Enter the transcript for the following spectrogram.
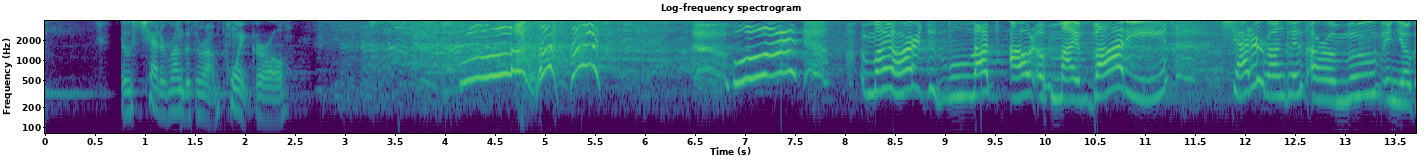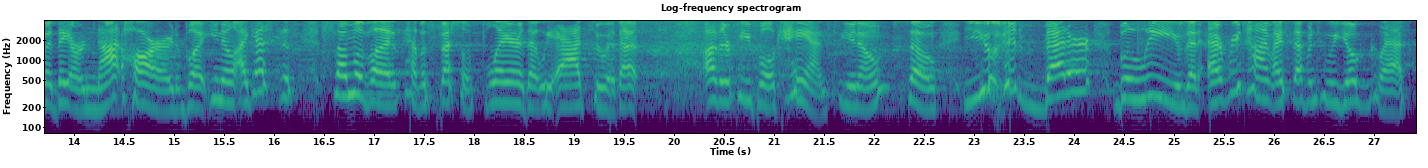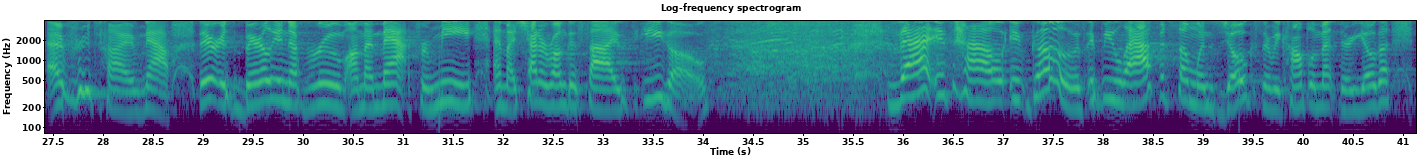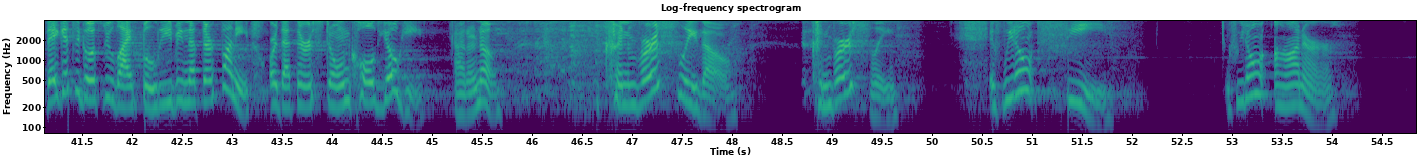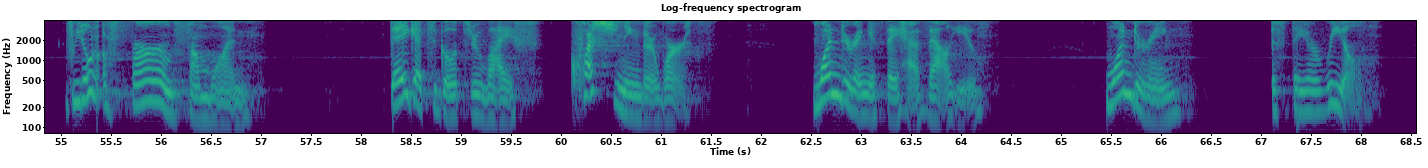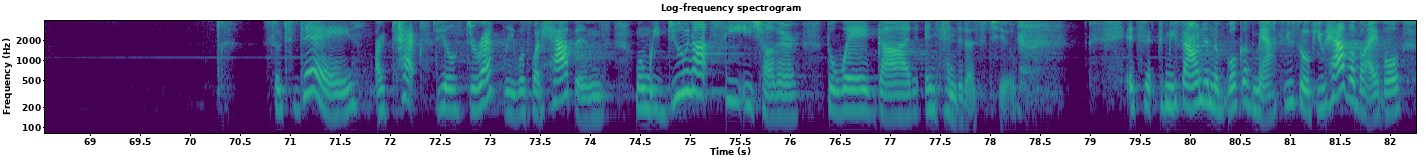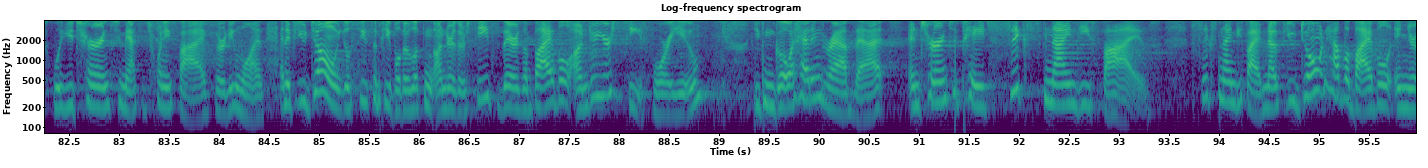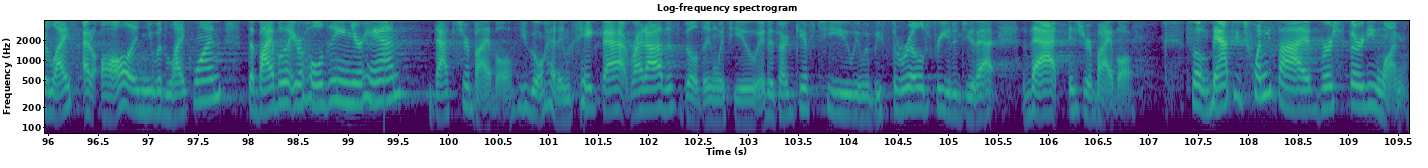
Those chaturangas are on point, girl. what? My heart just leapt out of my body. Chaturangas are a move in yoga. They are not hard, but you know, I guess just some of us have a special flair that we add to it that other people can't, you know? So you had better believe that every time I step into a yoga class, every time now, there is barely enough room on my mat for me and my chaturanga sized ego. That is how it goes. If we laugh at someone's jokes or we compliment their yoga, they get to go through life believing that they're funny or that they're a stone cold yogi. I don't know. Conversely, though, conversely, If we don't see, if we don't honor, if we don't affirm someone, they get to go through life questioning their worth, wondering if they have value, wondering if they are real. So today, our text deals directly with what happens when we do not see each other the way God intended us to. It's, it can be found in the book of Matthew. So if you have a Bible, will you turn to Matthew 25, 31? And if you don't, you'll see some people, they're looking under their seats. There's a Bible under your seat for you. You can go ahead and grab that and turn to page 695. 695. Now, if you don't have a Bible in your life at all and you would like one, the Bible that you're holding in your hand, that's your Bible. You go ahead and take that right out of this building with you. It is our gift to you. We would be thrilled for you to do that. That is your Bible. So, Matthew 25, verse 31.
